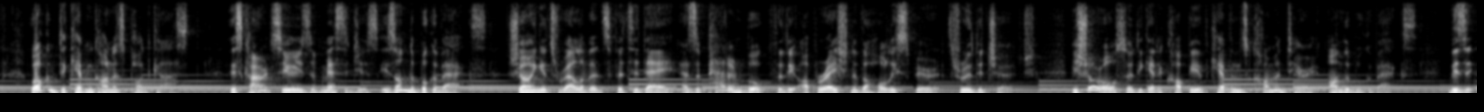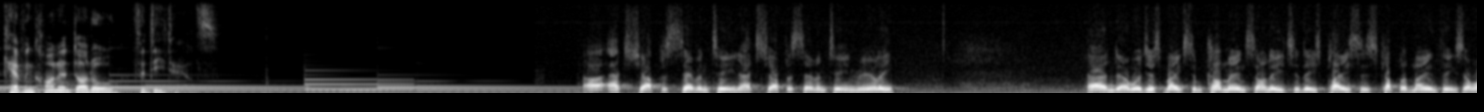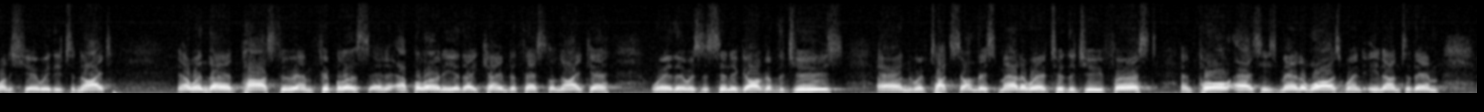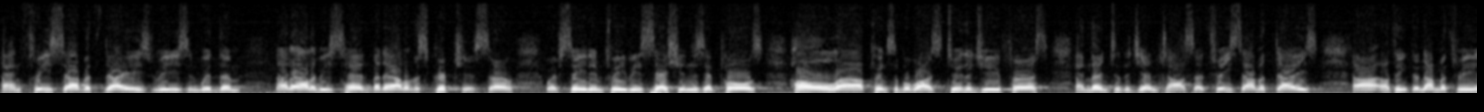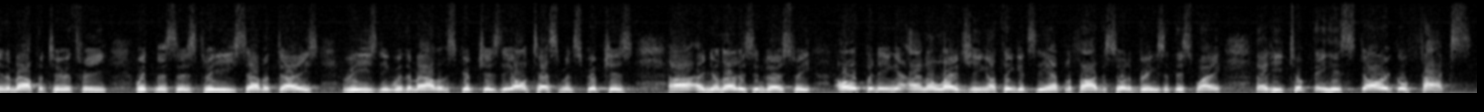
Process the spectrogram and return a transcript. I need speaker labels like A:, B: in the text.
A: Welcome to Kevin Conner's podcast. This current series of messages is on the book of Acts, showing its relevance for today as a pattern book for the operation of the Holy Spirit through the church. Be sure also to get a copy of Kevin's commentary on the book of Acts. Visit kevinconner.org for details.
B: Uh, Acts chapter 17, Acts chapter 17, really. And uh, we'll just make some comments on each of these places, a couple of main things I want to share with you tonight. Now, when they had passed through Amphipolis and Apollonia, they came to Thessalonica, where there was a synagogue of the Jews. And we've touched on this matter where to the Jew first, and Paul, as his manner was, went in unto them, and three Sabbath days reasoned with them not out of his head, but out of the scriptures. So we've seen in previous sessions that Paul's whole uh, principle was to the Jew first and then to the Gentile. So three Sabbath days, uh, I think the number three in the mouth of two or three witnesses, three Sabbath days, reasoning with the mouth of the scriptures, the Old Testament scriptures. Uh, and you'll notice in verse 3, opening and alleging. I think it's the Amplified that sort of brings it this way, that he took the historical facts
